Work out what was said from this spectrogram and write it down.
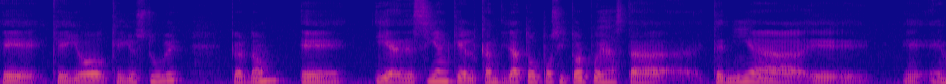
eh, que yo que yo estuve perdón eh, y decían que el candidato opositor pues hasta tenía, eh, eh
